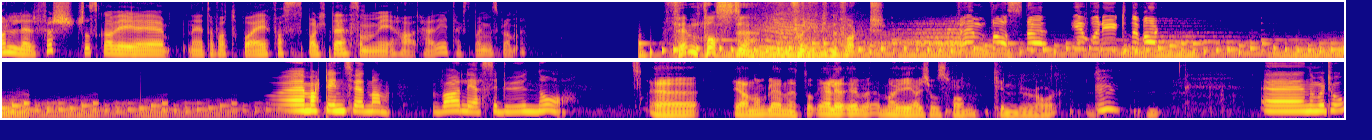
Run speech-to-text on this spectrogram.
aller først så skal vi ta fatt på ei fast spalte som vi har her i tekstbehandlingsprogrammet. Fem faste i en forrykende fart. Fem faste i en forrykende fart! Martin Svedman, hva leser du nå? Eh, ja, nå ble jeg nettopp jeg eh, Maria Kjos Fonn, 'Kinder Mm. Eh, nummer to,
